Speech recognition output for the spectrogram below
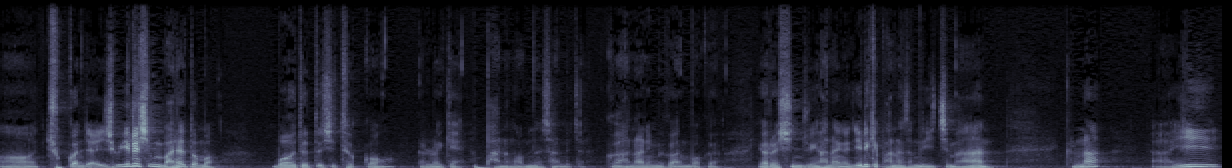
어, 주권자이시고 이러시면 말해도 뭐, 뭐 듣듯이 듣고 별로 이렇게 반응 없는 사람 있잖아요. 그 하나님이 그뭐그 여러 신 중에 하나인 이렇게 반응 사람도 있지만 그러나 아, 이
